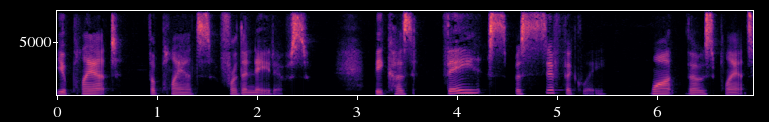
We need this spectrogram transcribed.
you plant the plants for the natives because they specifically want those plants.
